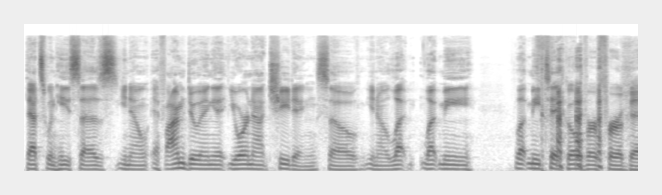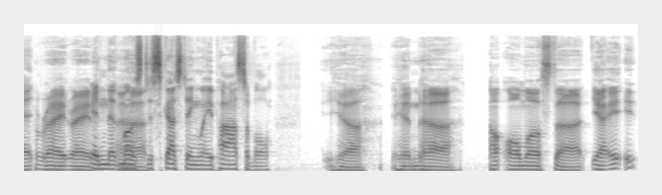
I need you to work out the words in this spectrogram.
that's when he says, you know, if I'm doing it, you're not cheating. So you know, let let me let me take over for a bit, Right, right. in the most Uh, disgusting way possible. Yeah, and uh, almost uh, yeah. It, it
